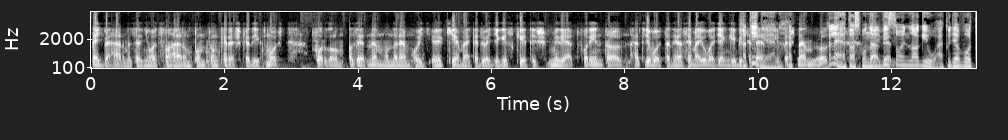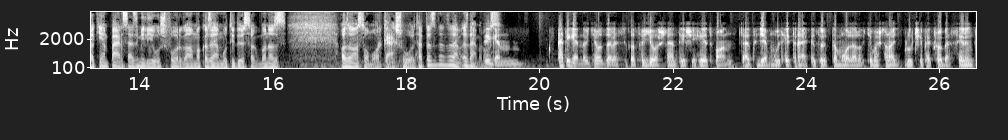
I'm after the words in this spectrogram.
43.083 ponton kereskedik most. Forgalom azért nem mondanám, hogy kiemelkedő 1,2 milliárd forinttal, hát ugye volt ennél azért már jóval gyengébb, hát igen, képest hát nem rossz. Lehet azt mondani, hogy viszonylag jó, hát ugye voltak ilyen pár száz milliós forgalmak az elmúlt időszakban, az, az olyan szomorkás volt. Hát ez, ez, nem, ez nem rossz. Igen, Hát igen, de hogyha hozzáveszünk azt, hogy gyors jelentési hét van, tehát ugye múlt héten elkezdődött a mollal, hogyha most a nagy blue chipekről beszélünk,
